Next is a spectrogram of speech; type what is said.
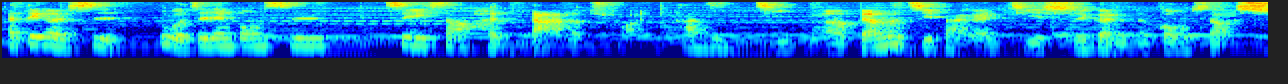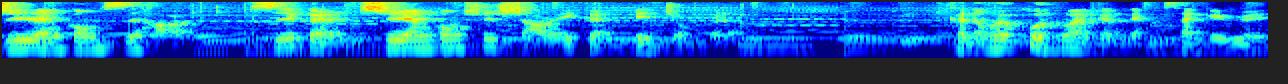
那第二个是，如果这间公司是一艘很大的船，它是几呃，比方说几百个人、几十个人的公司啊，十人公司好了，十个人，十人公司少了一个人变九个人，可能会混乱个两三个月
